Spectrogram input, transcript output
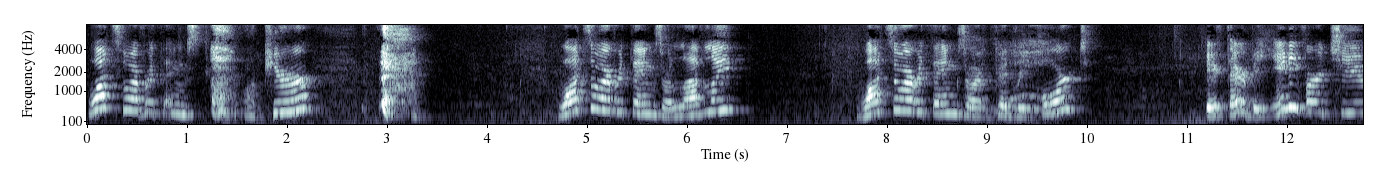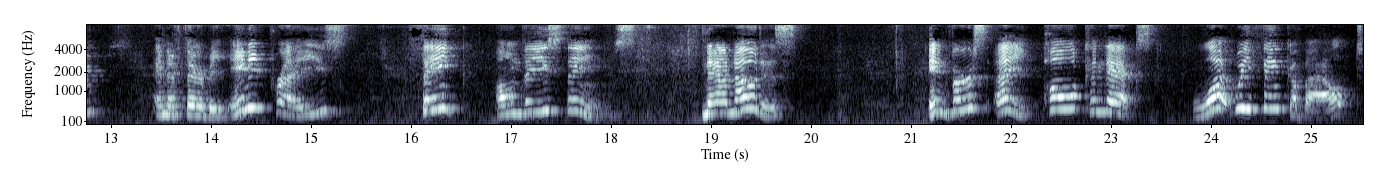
whatsoever things are pure, whatsoever things are lovely, whatsoever things are of good report, if there be any virtue, and if there be any praise, think on these things. Now, notice in verse 8, Paul connects what we think about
